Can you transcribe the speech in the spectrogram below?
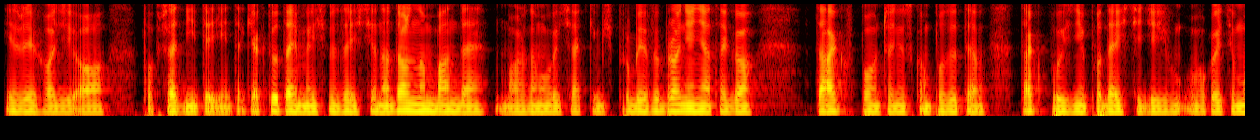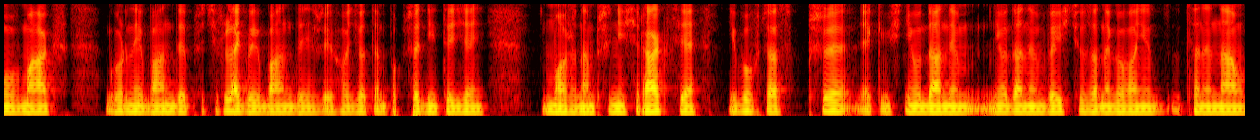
jeżeli chodzi o poprzedni tydzień. Tak jak tutaj mieliśmy zejście na dolną bandę, można mówić o jakimś próbie wybronienia tego, tak, w połączeniu z kompozytem, tak później podejście gdzieś w, w okolicy Move Max, górnej bandy, przeciwległej bandy, jeżeli chodzi o ten poprzedni tydzień, może nam przynieść reakcję i wówczas przy jakimś nieudanym, nieudanym wyjściu, zanegowaniu ceny na,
